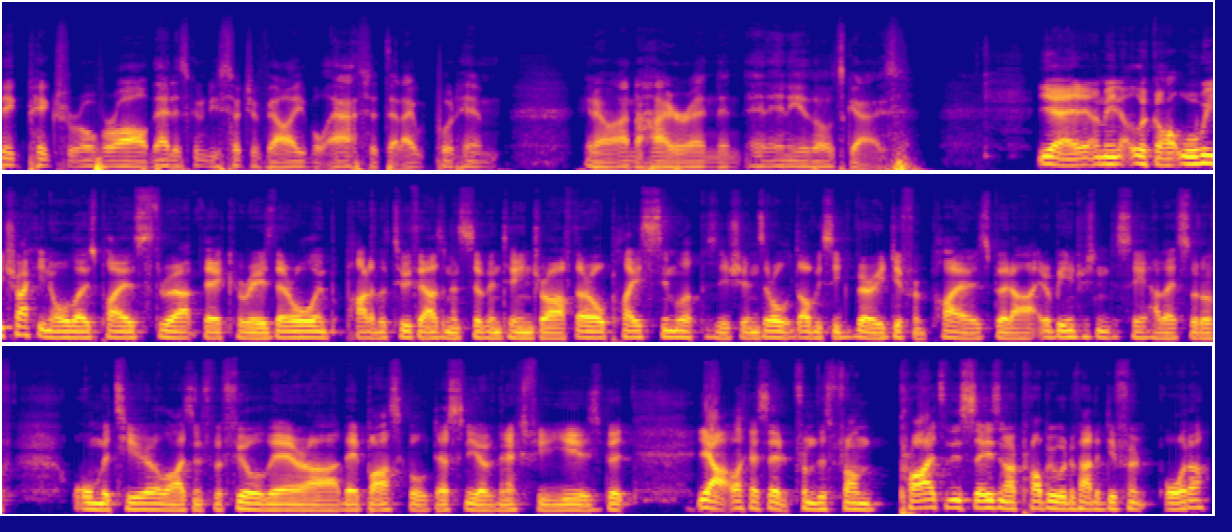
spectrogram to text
big picture overall, that is going to be such a valuable asset that I would put him, you know, on the higher end than, than any of those guys. Yeah, I mean, look, we'll be tracking all those players throughout their careers. They're all in part of the 2017 draft. They're all play similar positions. They're all obviously very different players, but uh, it'll be interesting to see how they sort of all materialize and fulfill their uh, their basketball destiny over the next few years. But yeah, like I said, from this from prior to this season, I probably would have had a different order.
